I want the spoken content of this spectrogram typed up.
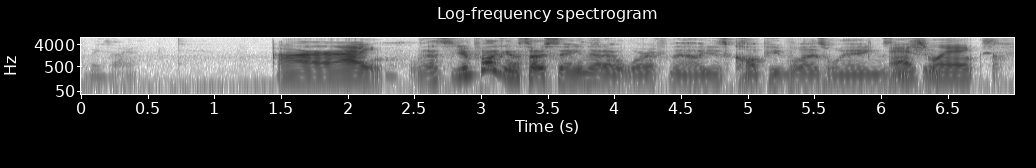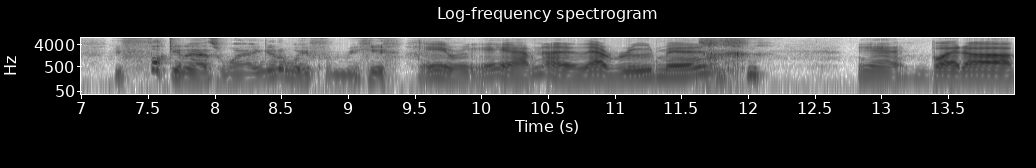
Give me a second. All right, That's you're probably gonna start saying that at work now. You just call people as wangs. And ass shit. wanks. You fucking ass wang. Get away from me. Hey, yeah, I'm not that rude, man. yeah, but uh,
